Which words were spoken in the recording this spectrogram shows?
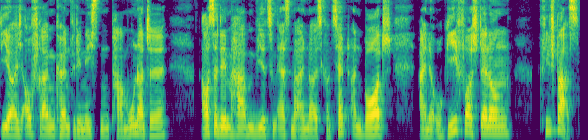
die ihr euch aufschreiben könnt für die nächsten paar Monate. Außerdem haben wir zum ersten Mal ein neues Konzept an Bord, eine OG-Vorstellung. Viel Spaß!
